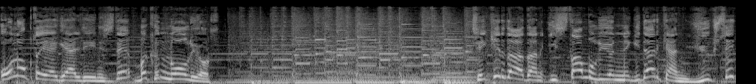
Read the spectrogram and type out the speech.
o noktaya geldiğinizde bakın ne oluyor. Tekirdağ'dan İstanbul yönüne giderken yüksek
